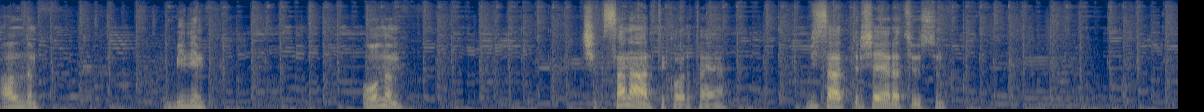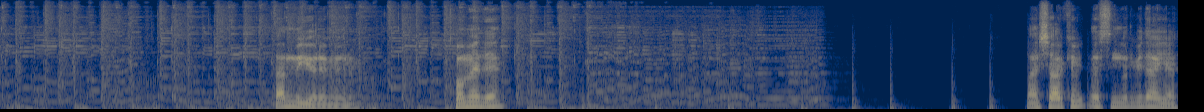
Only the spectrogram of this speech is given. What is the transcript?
Aldım. Bilim. Oğlum. Çıksana artık ortaya. Bir saattir şey yaratıyorsun. Ben mi göremiyorum? Komedi. Lan şarkı bitmesin dur bir daha gel.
